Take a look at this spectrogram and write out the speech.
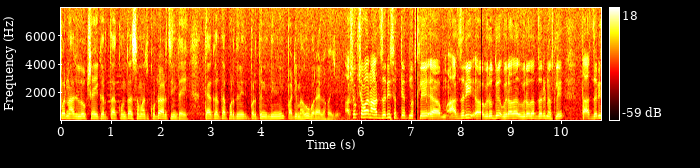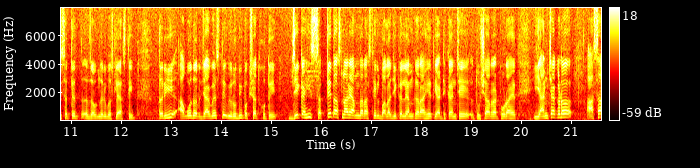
पण आज लोकशाहीकरता कोणता समाज कुठं अडचणीत आहे त्याकरता प्रतिनिधी प्रतिनिधींनी पाठीमागं भरायला पाहिजे. अशोक चव्हाण आज जरी सत्तेत नसले आज जरी विरोध विरोधी विरोधात विरोधात जरी नसले तर आज जरी सत्तेत जाऊन जरी बसले असतील तरी अगोदर ज्यावेळेस ते विरोधी पक्षात होते जे काही सत्तेत असणारे आमदार असतील बालाजी कल्याणकर आहेत या ठिकाणचे तुषार राठोड आहेत यांच्याकडं असा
